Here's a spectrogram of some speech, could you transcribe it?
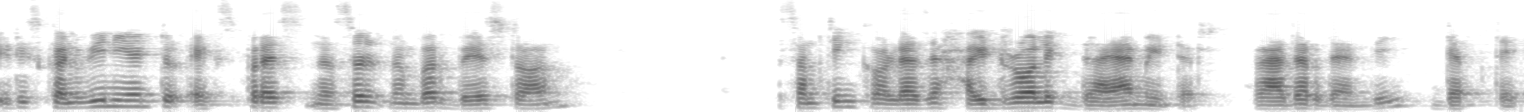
it is convenient to express Nusselt number based on something called as a hydraulic diameter rather than the depth h.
